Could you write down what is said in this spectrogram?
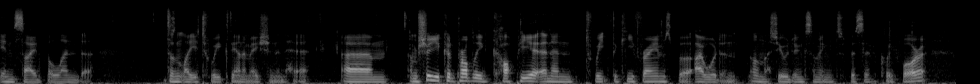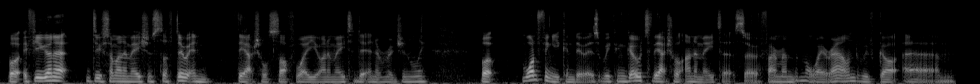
inside Blender. It doesn't let you tweak the animation in here. Um, I'm sure you could probably copy it and then tweak the keyframes, but I wouldn't unless you were doing something specifically for it. But if you're gonna do some animation stuff, do it in the actual software you animated it in originally. But one thing you can do is we can go to the actual animator. So if I remember my way around, we've got um,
